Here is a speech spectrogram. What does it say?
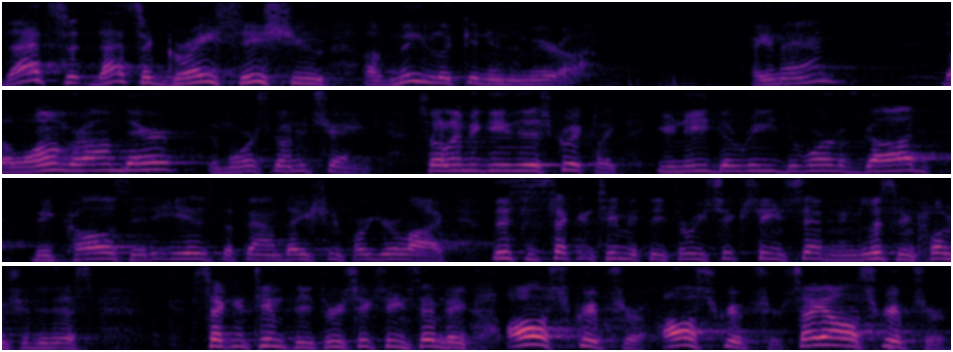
That's a, that's a grace issue of me looking in the mirror. Amen? The longer I'm there, the more it's going to change. So let me give you this quickly. You need to read the Word of God because it is the foundation for your life. This is 2 Timothy 3, 16, 17. Listen closer to this. 2 Timothy 3, 16, 17. All scripture, all scripture. Say all scripture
